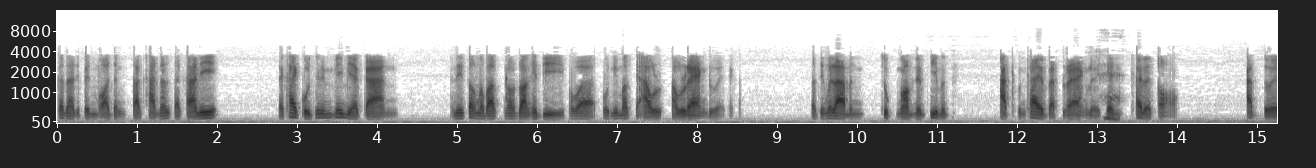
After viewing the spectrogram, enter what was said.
ก็น่าจะเป็นหมอทางสาขานั้นสาขานี้ แต่ไข้กลุ่มที่ไม่มีอาการ อันนี้ต้องระวังระวังให้ดี เพราะว่าพวกนี้มักจะเอาเอาแรงด้วยนะครับแต่ถึงเวลามันสุกงอมเต็มที่มันอัดคนไข้แบบแรงเลย เช่นไข้เลือดออก อัดโดย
